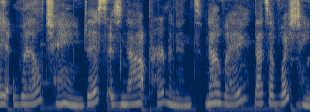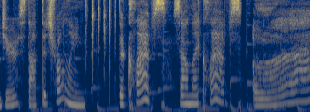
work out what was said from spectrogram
It will change. This is not permanent. No way. That's a voice changer. Stop the trolling. The claps sound like claps. Uh,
